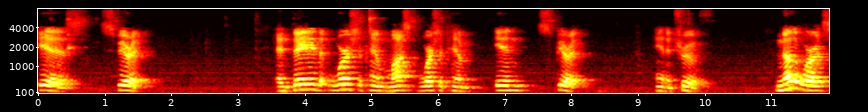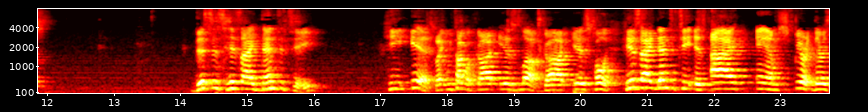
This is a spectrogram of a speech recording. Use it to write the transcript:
is spirit. And they that worship him must worship him in spirit and in truth. In other words, this is his identity he is. Like we talk about God is love. God is holy. His identity is I am spirit. There is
